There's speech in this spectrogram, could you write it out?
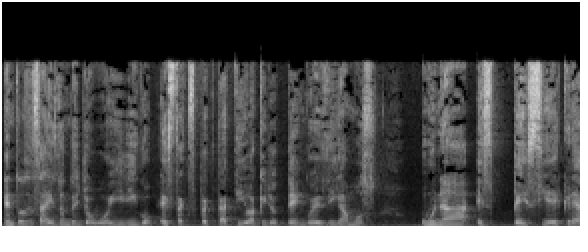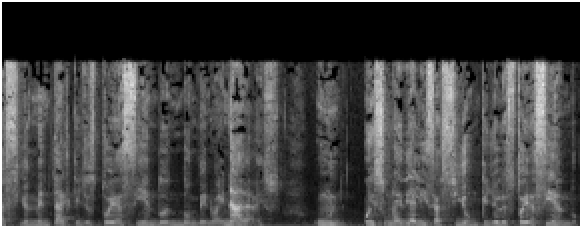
Entonces ahí es donde yo voy y digo, esta expectativa que yo tengo es, digamos, una especie de creación mental que yo estoy haciendo en donde no hay nada. Es, un, es una idealización que yo le estoy haciendo.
